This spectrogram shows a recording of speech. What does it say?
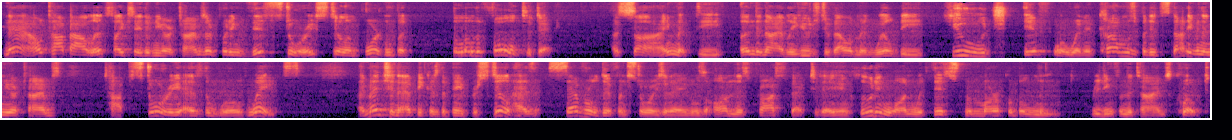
Now, top outlets like, say, the New York Times are putting this story, still important, but below the fold today. A sign that the undeniably huge development will be huge if or when it comes, but it's not even the New York Times top story as the world waits. I mention that because the paper still has several different stories and angles on this prospect today, including one with this remarkable lead. Reading from the Times, quote,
